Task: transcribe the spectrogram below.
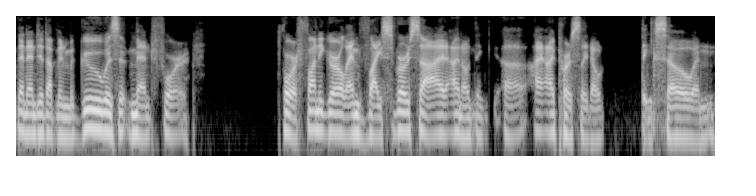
that ended up in Magoo was it meant for for Funny Girl and vice versa. I, I don't think uh, I, I, personally don't think so, and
